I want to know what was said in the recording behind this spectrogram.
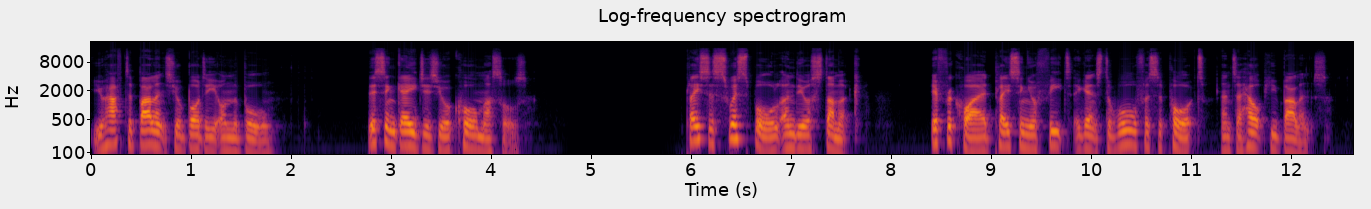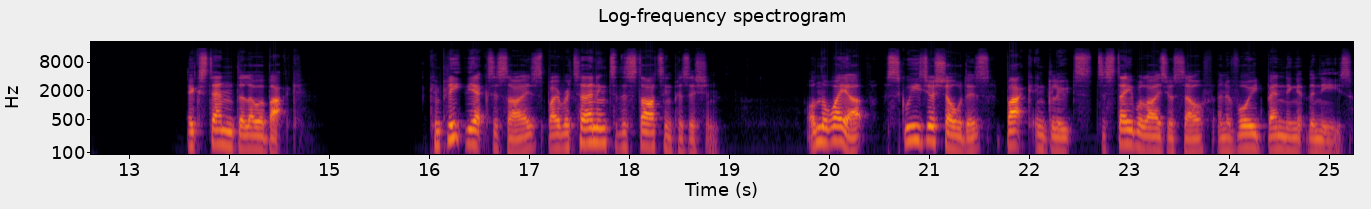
you have to balance your body on the ball. This engages your core muscles. Place a Swiss ball under your stomach, if required placing your feet against a wall for support and to help you balance. Extend the lower back. Complete the exercise by returning to the starting position. On the way up, squeeze your shoulders, back and glutes to stabilise yourself and avoid bending at the knees.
